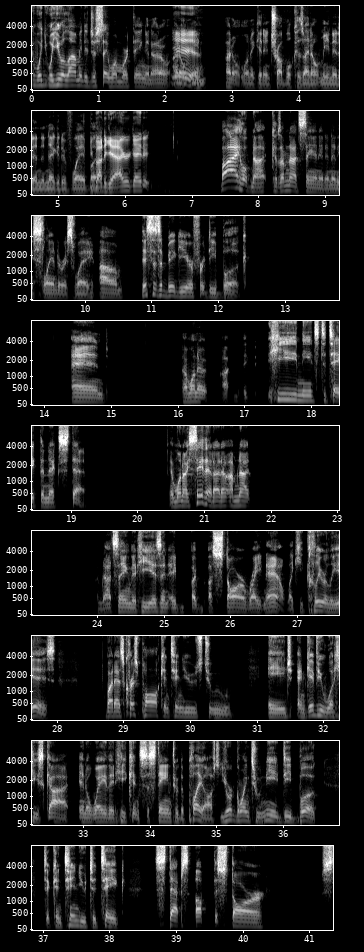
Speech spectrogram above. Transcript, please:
will, will you allow me to just say one more thing and i don't i Yeah, don't mean i don't want to get in trouble because i don't mean it in a negative way you but about to get aggregated But I hope not, because I'm not saying it in any slanderous way. Um, this is a big year for D Book, and I want to. Uh, he needs to take the next step. And when I say that, I, I'm not. I'm not saying that he isn't a, a a star right now, like he clearly is. But as Chris Paul continues to age and give you what he's got in a way that he can sustain through the playoffs, you're going to need D Book to continue to take steps up the star.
